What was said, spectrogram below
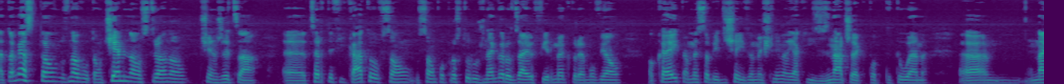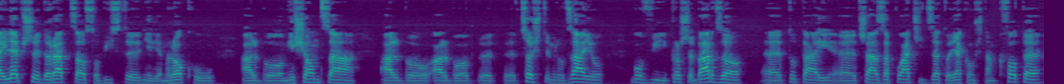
Natomiast tą, znowu tą ciemną stroną księżyca E, certyfikatów są, są po prostu różnego rodzaju firmy, które mówią, OK, to my sobie dzisiaj wymyślimy jakiś znaczek pod tytułem um, najlepszy doradca osobisty, nie wiem, roku, albo miesiąca, albo, albo e, coś w tym rodzaju. Mówi, proszę bardzo, tutaj trzeba zapłacić za to jakąś tam kwotę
